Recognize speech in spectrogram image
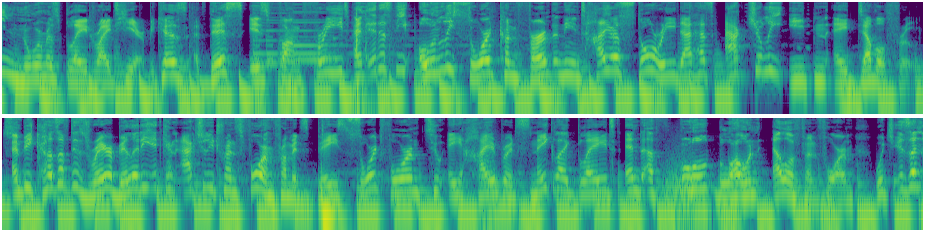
enormous blade right here, because this is Fang Freed, and it is the only sword confirmed in the entire story that has actually eaten a devil fruit. And because of this rare ability, it can actually transform from its base sword form to a hybrid snake-like blade and a full-blown elephant form, which is an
